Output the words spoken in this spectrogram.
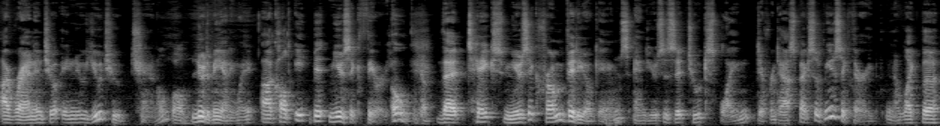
I ran into a new YouTube channel, well, new to me anyway, uh, called 8 Bit Music Theory. Oh, okay. That takes music from video games and uses it to explain different aspects of music theory. You know, like the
